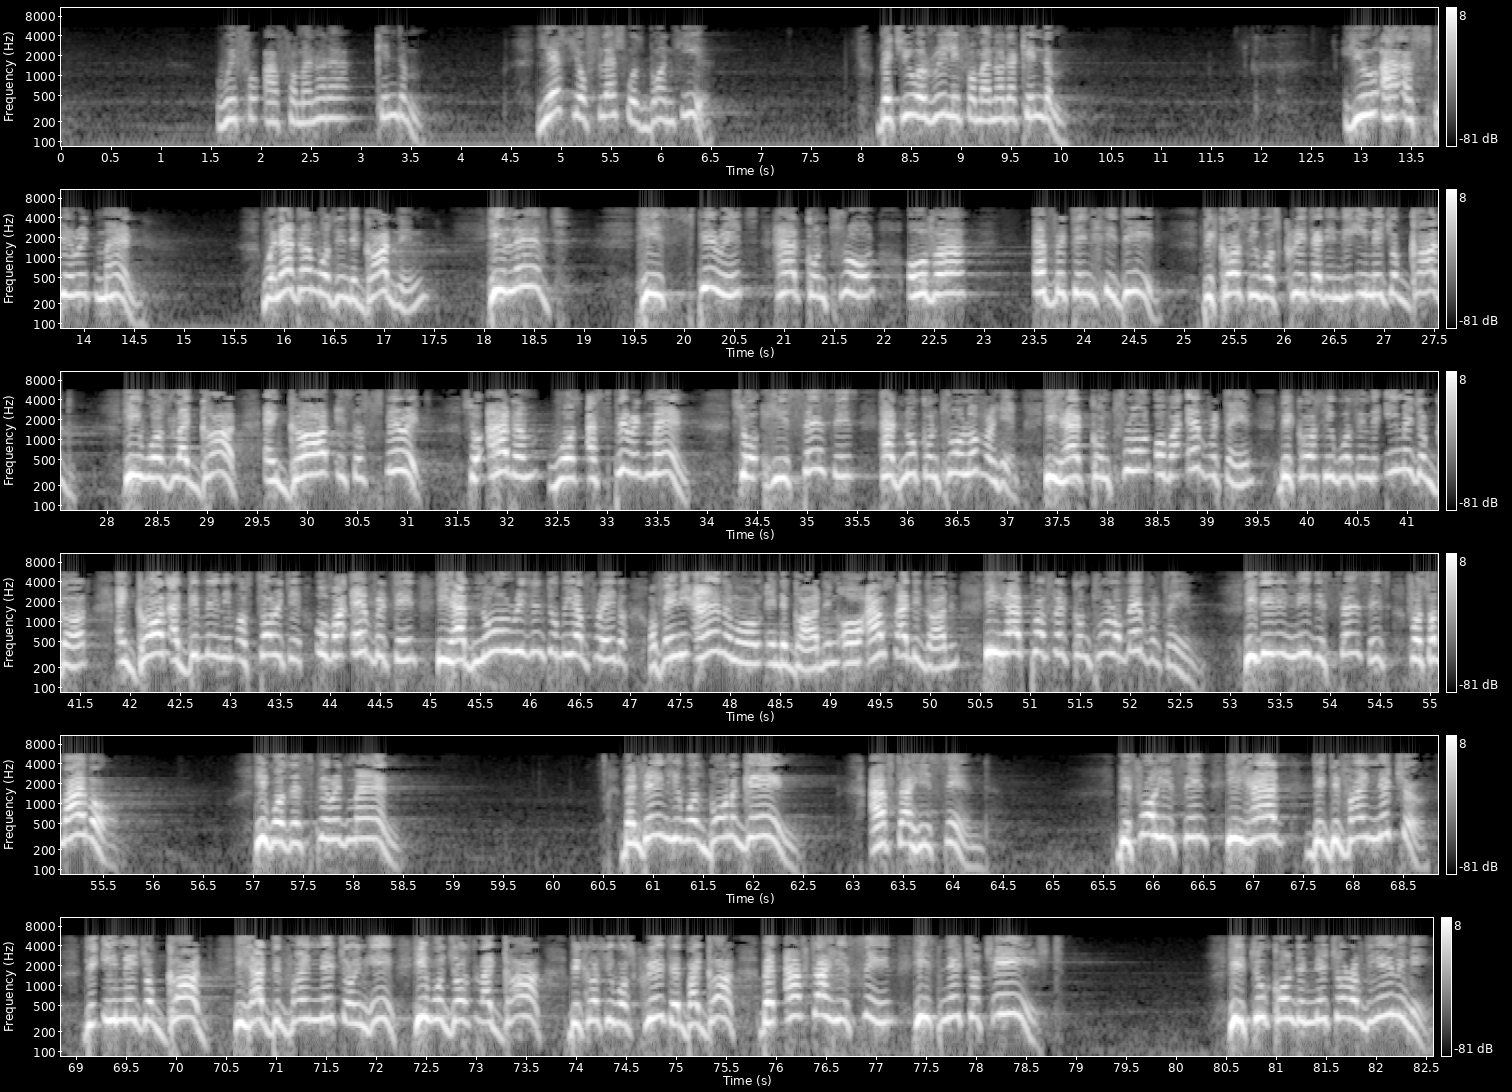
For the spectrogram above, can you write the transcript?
we are from another kingdom. Yes, your flesh was born here, but you are really from another kingdom. You are a spirit man. When Adam was in the garden, he lived. His spirit had control over everything he did because he was created in the image of God. He was like God, and God is a spirit. So Adam was a spirit man. So his senses had no control over him. He had control over everything because he was in the image of God and God had given him authority over everything. He had no reason to be afraid of any animal in the garden or outside the garden. He had perfect control of everything. He didn't need his senses for survival. He was a spirit man. But then he was born again after he sinned. Before he sinned, he had the divine nature, the image of God. He had divine nature in him. He was just like God because he was created by God. But after he sinned, his nature changed. He took on the nature of the enemy.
